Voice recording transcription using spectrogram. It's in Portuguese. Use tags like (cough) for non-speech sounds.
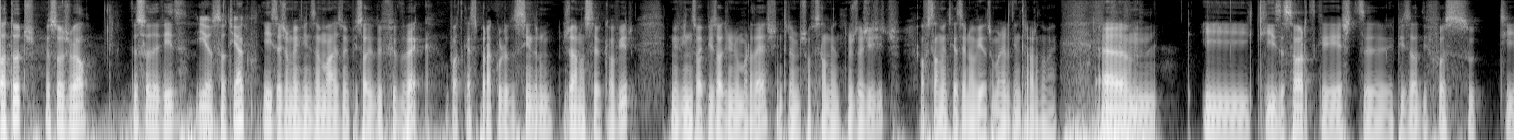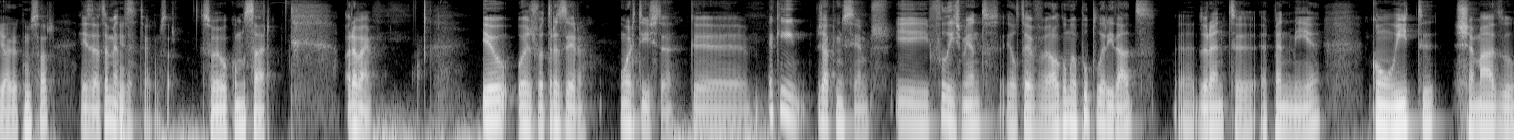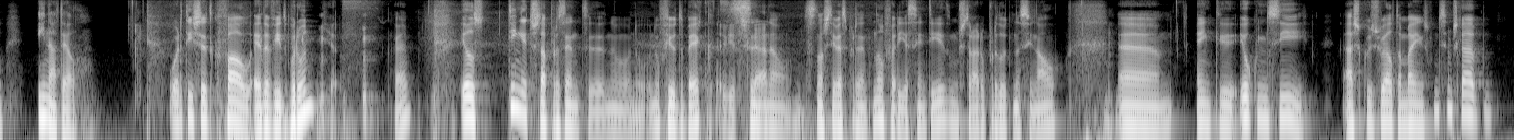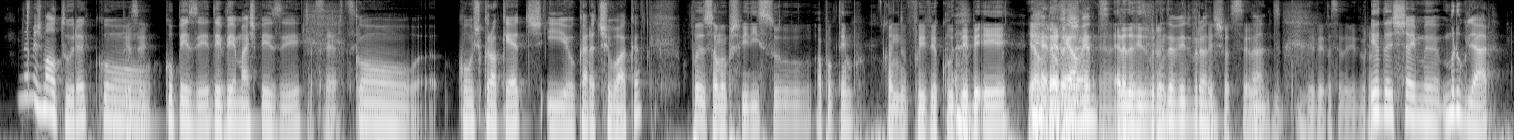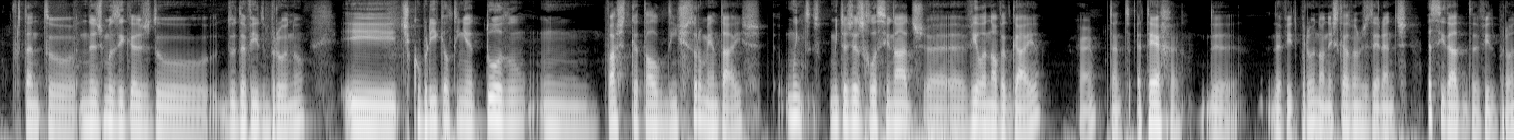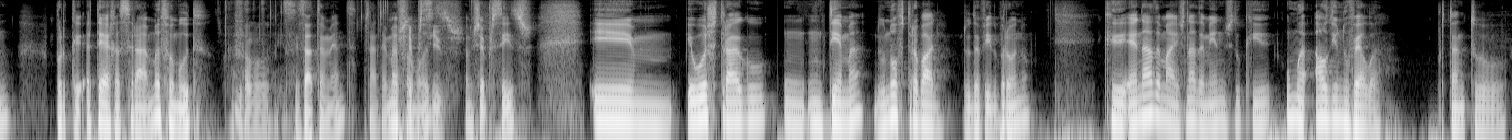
Olá a todos, eu sou o Joel, Eu sou o David. E eu sou o Tiago. e sejam bem-vindos a mais um episódio do Feedback, o podcast para a cura do síndrome Já Não Sei O Que Ouvir. Bem-vindos ao episódio número 10, entramos oficialmente nos dois dígitos. Oficialmente, quer dizer, não havia outra maneira de entrar, não é? (laughs) Ahm, e quis a sorte que este episódio fosse o Tiago a começar. Exatamente. Exato, Tiago a começar. Sou eu a começar. Ora bem, eu hoje vou trazer um artista que aqui já conhecemos e felizmente ele teve alguma popularidade eh, durante a pandemia com o hit chamado Inatel. O artista de que falo é David Bruno. (laughs) ok? Ele tinha de estar presente no, no, no feedback. (laughs) Se não, se não estivesse presente, não faria sentido mostrar o produto nacional. (laughs) Ah, em que eu conheci, acho que o Joel também, conhecemos cá na mesma altura com, O PZ. com o PZ, DB mais PZ, Certo. com, com os croquetes e o cara de Chewbacca. Pois eu só me apercebi disso há pouco tempo. Quando fui ver que o DBE (laughs) Era realmente- era David Bruno. David Bruno. Deixou de ser Pronto. DB para ser David Bruno. Eu deixei-me mergulhar, portanto, nas músicas do, do David Bruno e descobri que ele tinha todo um vasto catálogo de instrumentais, muito, muitas vezes relacionados a, a Vila Nova de Gaia, ok? portanto, a terra de David Bruno, ou neste caso vamos dizer antes a cidade de David Bruno, porque a terra será Mafamud, Famoso. exatamente, portanto é Vamos ser Mafamud. precisos. Vamos ser precisos. E hum, eu hoje trago um, um tema do novo trabalho do David Bruno, que é nada mais, nada menos do que uma audionovela. Portanto,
